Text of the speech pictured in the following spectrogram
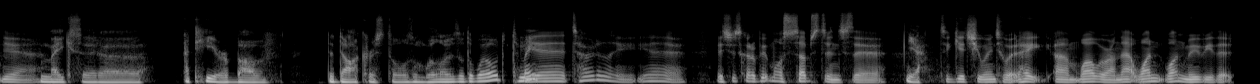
yeah makes it a, a tier above the dark crystals and willows of the world to me. yeah totally yeah it's just got a bit more substance there Yeah. to get you into it. Hey, um, while we're on that, one one movie that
